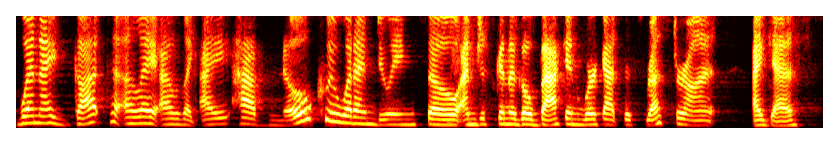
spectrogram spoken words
when I got to LA, I was like, I have no clue what I'm doing. So I'm just going to go back and work at this restaurant, I guess,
